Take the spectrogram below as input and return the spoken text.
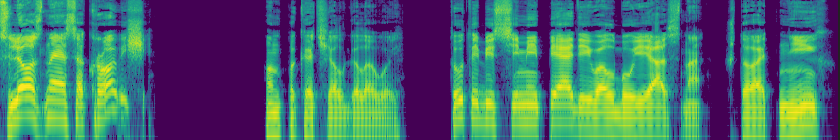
Слезное сокровище? Он покачал головой. Тут и без семи пядей во лбу ясно, что от них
